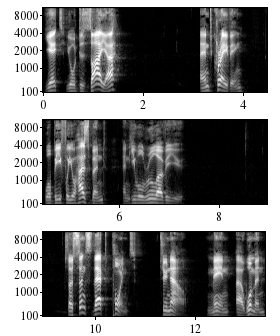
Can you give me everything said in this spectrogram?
Yet your desire and craving will be for your husband, and he will rule over you. So, since that point to now, men, uh, women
